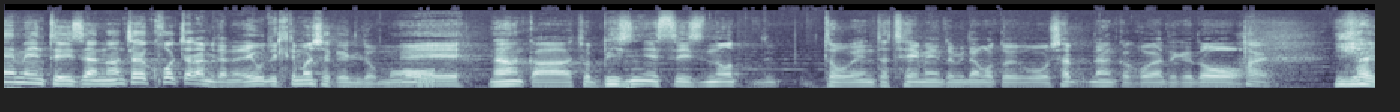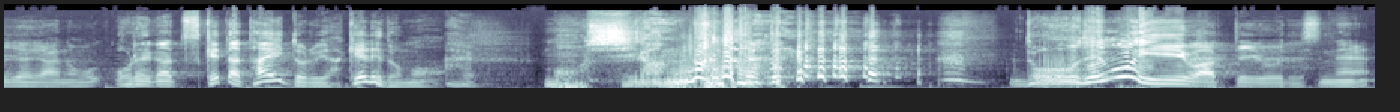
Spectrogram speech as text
テイメント is なんちゃらこうちゃらみたいな英語で来てましたけれども、へなんかちょビジネス is not とエンターテイメントみたいなことをしゃべなんかこうやったけど、はい。い、やいやいやあの俺がつけたタイトルやけれども、はい。もう知らんがなって。どうでもいいわっていうですね。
